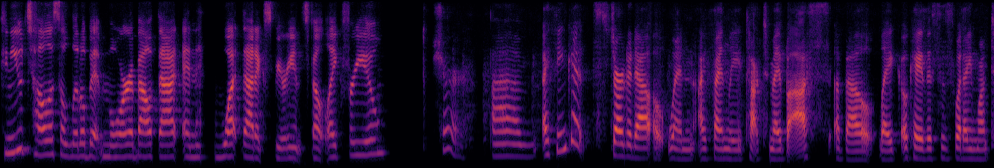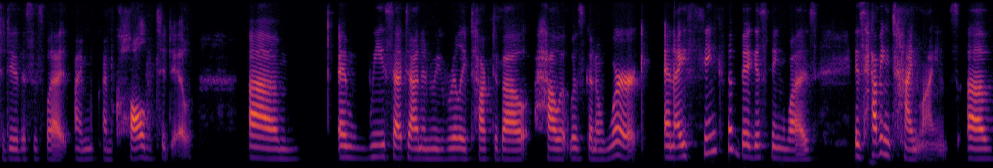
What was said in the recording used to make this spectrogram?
can you tell us a little bit more about that and what that experience felt like for you? Sure. Um, I think it started out when I finally talked to my boss about like, okay, this is what I want to do. This is what I'm I'm called to do. Um, and we sat down and we really talked about how it was going to work. And I think the biggest thing was is having timelines of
